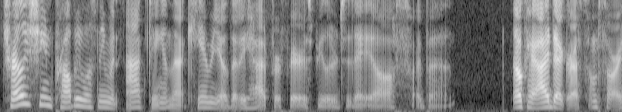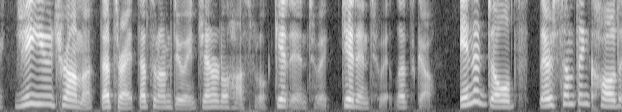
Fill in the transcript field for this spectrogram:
Charlie Sheen probably wasn't even acting in that cameo that he had for Ferris Bueller's Day Off, I bet. Okay, I digress. I'm sorry. GU trauma. That's right. That's what I'm doing. Genital hospital. Get into it. Get into it. Let's go. In adults, there's something called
